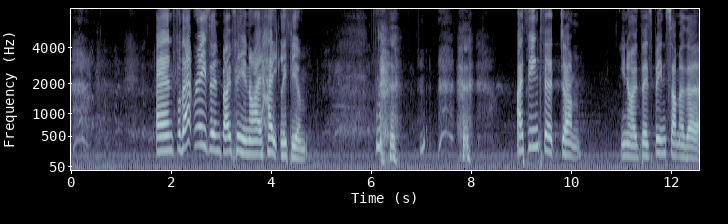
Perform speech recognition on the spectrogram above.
and for that reason, both he and I hate lithium. I think that, um, you know, there's been some of the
